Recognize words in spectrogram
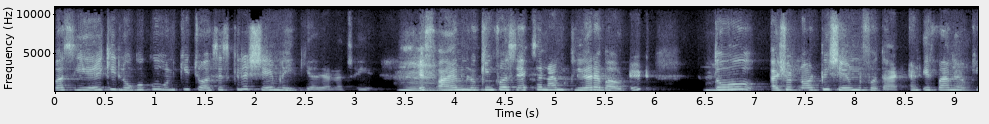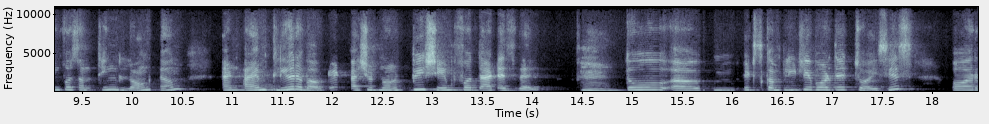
बस ये है कि लोगों को उनकी चॉइसेस के लिए शेम नहीं किया जाना चाहिए। If I am looking for sex and I am clear about it तो I should not be shamed for that and if I am looking for something long term and i am clear about it i should not be shamed for that as well. Hmm. तो it's completely about their choices और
